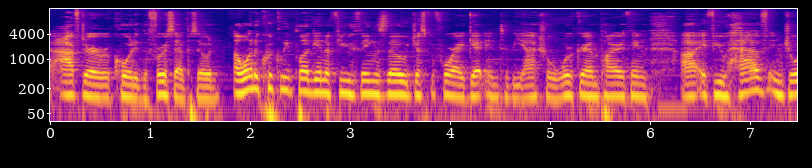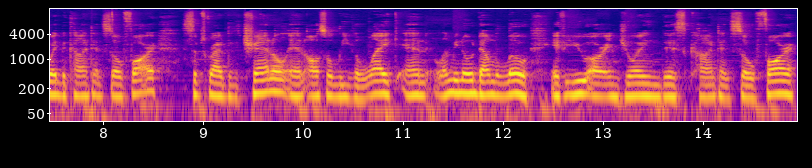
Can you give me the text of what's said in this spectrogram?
after I recorded the first episode. I want to quickly plug in a few things though, just before I get into the actual worker empire thing. Uh, if you have enjoyed the content so far, subscribe to the channel and also leave a like and let me know down below if you are enjoying this content so far.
